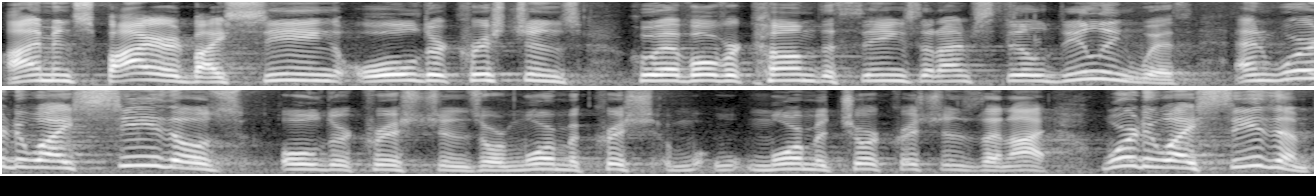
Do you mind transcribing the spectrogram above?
I'm inspired by seeing older Christians who have overcome the things that I'm still dealing with. And where do I see those older Christians or more, more mature Christians than I? Where do I see them?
